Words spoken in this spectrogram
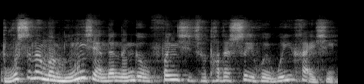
不是那么明显的能够分析出它的社会危害性，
